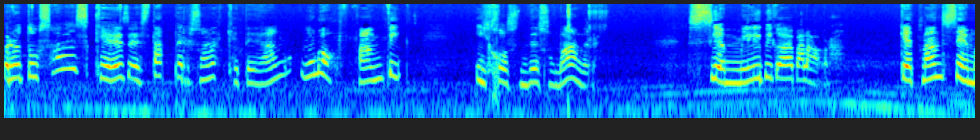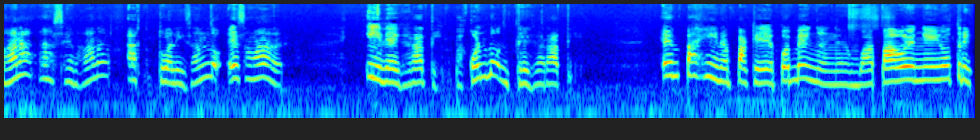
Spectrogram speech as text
Pero tú sabes que es estas personas que te dan unos fanfics hijos de su madre. Cien mil y pico de palabras. Que están semana a semana actualizando esa madre. Y de gratis. Para colmo, de gratis. En páginas para que después vengan en WhatsApp o en EOTRI.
